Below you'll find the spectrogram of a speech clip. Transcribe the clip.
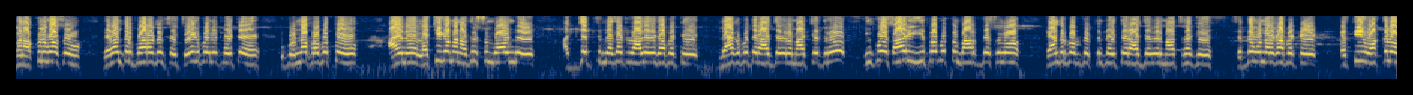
మన హక్కుల కోసం నిరంతర పోరాటం చేయకపోయినట్లయితే ఇప్పుడున్న ప్రభుత్వం ఆయన లక్కీగా మన అదృష్టం బాగుండి అధ్యక్ష మెజార్టీ రాలేదు కాబట్టి లేకపోతే రాజ్యాంగం మార్చేద్దరు. ఇంకోసారి ఈ ప్రభుత్వం భారతదేశంలో కేంద్ర ప్రభుత్వం వచ్చినట్లయితే రాజ్యాంగాన్ని మార్చడానికి సిద్ధంగా ఉన్నారు కాబట్టి ప్రతి ఒక్కరు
